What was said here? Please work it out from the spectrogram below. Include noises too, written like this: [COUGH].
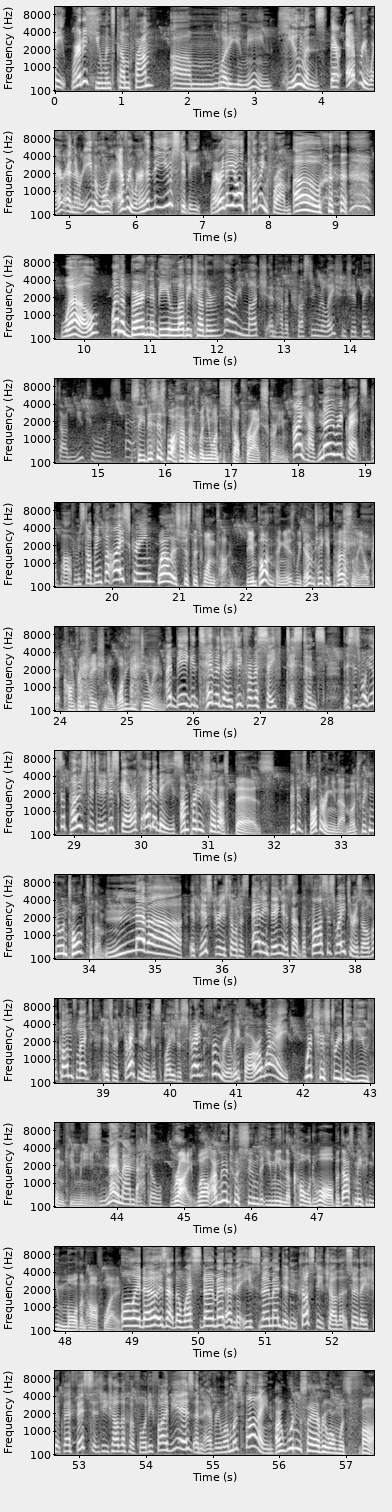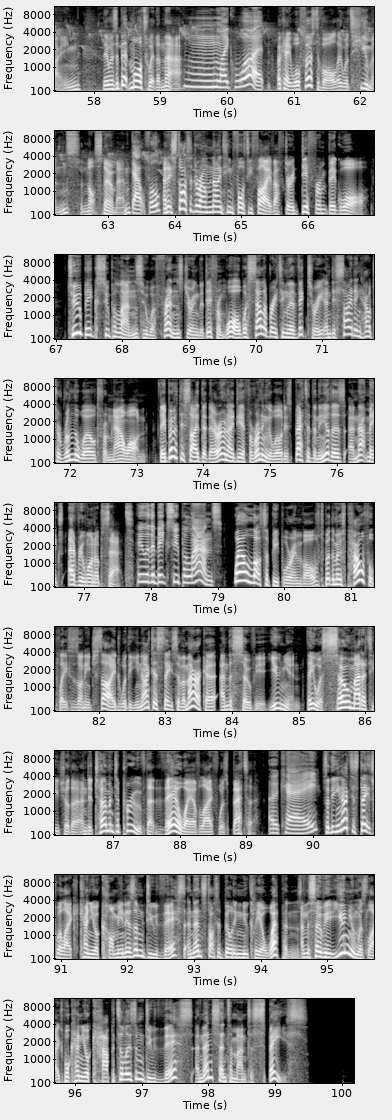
Hey, where do humans come from? Um, what do you mean? Humans. They're everywhere, and they're even more everywhere than they used to be. Where are they all coming from? Oh, [LAUGHS] well, when a bird and a bee love each other very much and have a trusting relationship based on mutual respect. See, this is what happens when you want to stop for ice cream. I have no regrets, apart from stopping for ice cream. Well, it's just this one time. The important thing is we don't take it personally or get confrontational. What are you doing? I'm being intimidating from a safe distance. This is what you're supposed to do to scare off enemies. I'm pretty sure that's bears. If it's bothering you that much, we can go and talk to them. Never! If history has taught us anything, it's that the fastest way to resolve a conflict is with threatening displays of strength from really far away. Which history do you think you mean? Snowman battle. Right, well, I'm going to assume that you mean the Cold War, but that's meeting you more than halfway. All I know is that the West Snowmen and the East Snowmen didn't trust each other, so they shook their fists at each other for 45 years and everyone was fine. I wouldn't say everyone was fine. There was a bit more to it than that. Hmm, like what? Okay, well, first of all, it was humans, not snowmen. Doubtful. And it started around 1945 after a different big war. Two big superlands who were friends during the different war were celebrating their victory and deciding how to run the world from now on. They both decide that their own idea for running the world is better than the others, and that makes everyone upset. Who are the big super lands? Well, lots of people were involved, but the most powerful places on each side were the United States of America and the Soviet Union. They were so mad at each other and determined to prove that their way of life was better. Okay. So the United States were like, can your communism do this? And then started building nuclear weapons. And the Soviet Union was like, well, can your capitalism do this? And then sent a man to space.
